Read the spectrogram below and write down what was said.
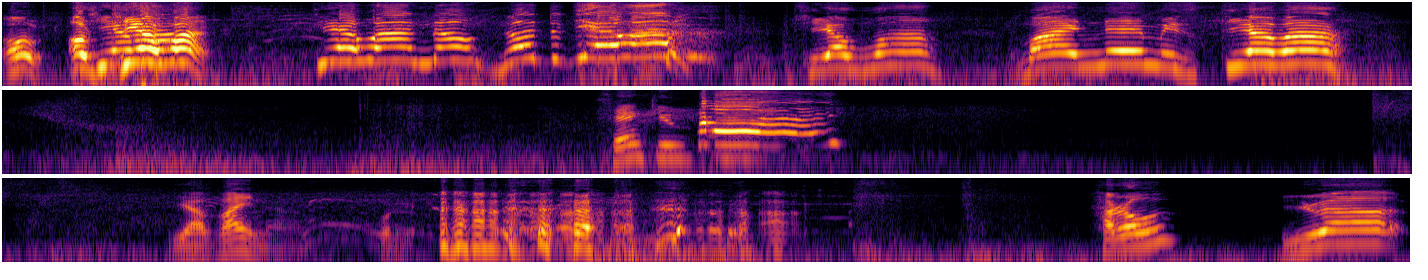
Oh, oh, Tier tier one. one. Tier 1 no not tier 1 Tier one. My name is Tier one. Thank you. Bye やばいな、これ。Hello? You are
